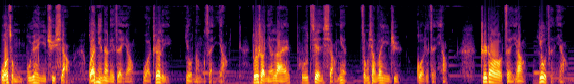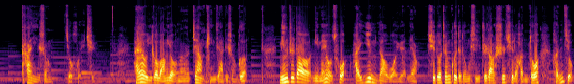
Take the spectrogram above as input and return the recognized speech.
我总不愿意去想，管你那里怎样，我这里又能怎样？多少年来不见想念，总想问一句：过得怎样？知道怎样又怎样？叹一声就回去。还有一个网友呢，这样评价这首歌：明知道你没有错，还硬要我原谅。许多珍贵的东西，直到失去了很多很久，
